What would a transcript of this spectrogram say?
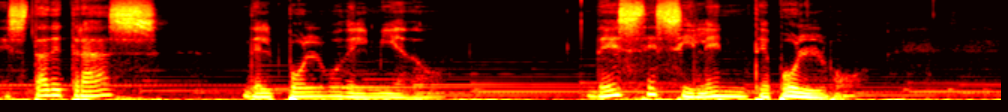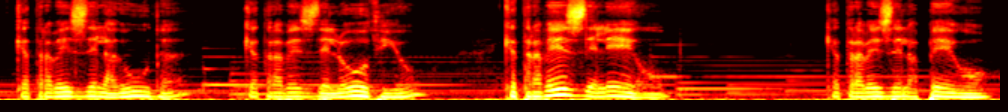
está detrás del polvo del miedo, de ese silente polvo que a través de la duda, que a través del odio, que a través del ego, que a través del apego,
